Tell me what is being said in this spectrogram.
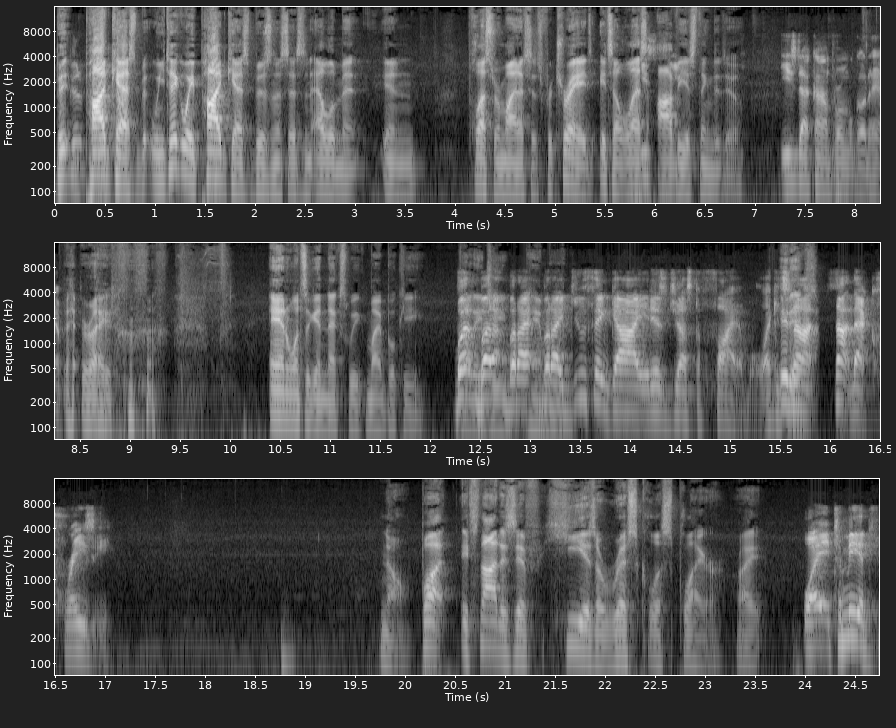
bi- podcast, when you take away podcast business as an element in plus or minuses for trades, it's a less He's- obvious thing to do. Eaze.com promo code ham. Right. and once again, next week, my bookie. But but but I but I do think, guy, it is justifiable. Like it's It not is. it's not that crazy. No, but it's not as if he is a riskless player, right? Well, it, to me, it's,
